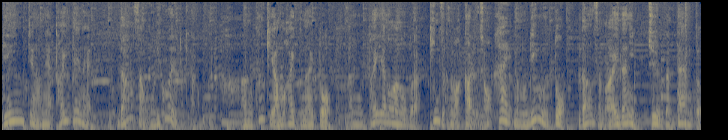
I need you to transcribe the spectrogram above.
原因っていうのはね大抵ね段差を乗り越える時なの。あの空気があんま入ってないとあのタイヤのあのほら金属の輪っかあるでしょ、はい。あのリムと段差の間にチューブがダンと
